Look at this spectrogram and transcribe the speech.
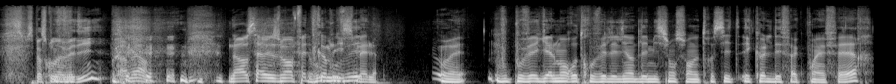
c'est parce qu'on avait dit? Ah merde. Non, sérieusement, faites Vous comme pouvez- l'Ismel. Ouais. Vous pouvez également retrouver les liens de l'émission sur notre site écoledesfac.fr.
